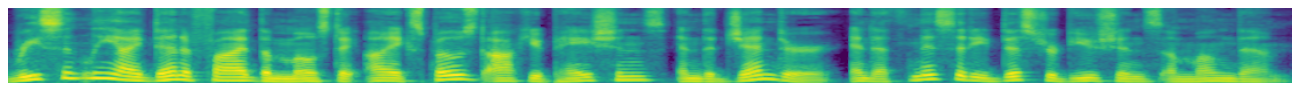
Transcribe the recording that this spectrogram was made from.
recently identified the most AI-exposed occupations and the gender and ethnicity distributions among them.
